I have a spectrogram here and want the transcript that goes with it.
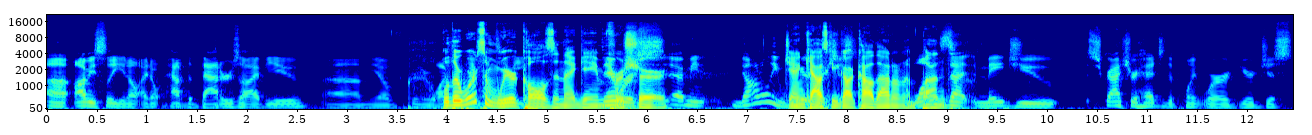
Uh, obviously, you know I don't have the batter's eye view. Um, you know, Well, there were some on weird calls in that game for were sure. I mean, not only weird, Jankowski got called out on a ones bunt. that made you scratch your head to the point where you're just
